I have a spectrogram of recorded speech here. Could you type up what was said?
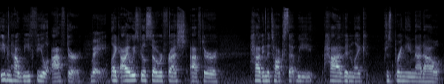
even how we feel after, right like I always feel so refreshed after having the talks that we have and like just bringing that out.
